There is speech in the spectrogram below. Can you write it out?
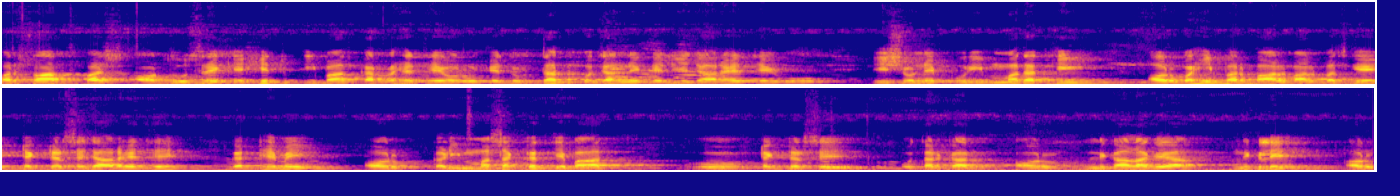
परस्वार्थ बस और दूसरे के हित की बात कर रहे थे और उनके दुख दर्द को जानने के लिए जा रहे थे वो ईश्वर ने पूरी मदद की और वहीं पर बाल बाल बच गए, ट्रैक्टर से जा रहे थे गड्ढे में और कड़ी मशक्क़त के बाद वो ट्रैक्टर से उतरकर और निकाला गया, निकले और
